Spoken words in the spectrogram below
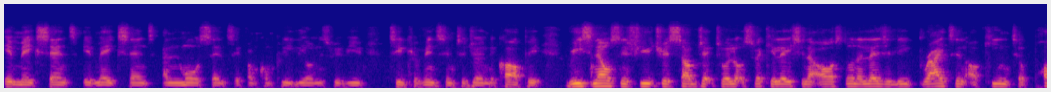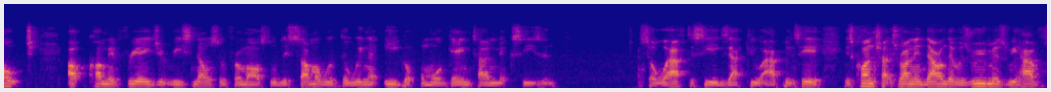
it makes sense. It makes sense and more sense, if I'm completely honest with you, to convince him to join the carpet. Reiss Nelson's future is subject to a lot of speculation at Arsenal. And allegedly, Brighton are keen to poach upcoming free agent Reiss Nelson from Arsenal this summer, with the winger eager for more game time next season. So we'll have to see exactly what happens here. His contract's running down. There was rumors we have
